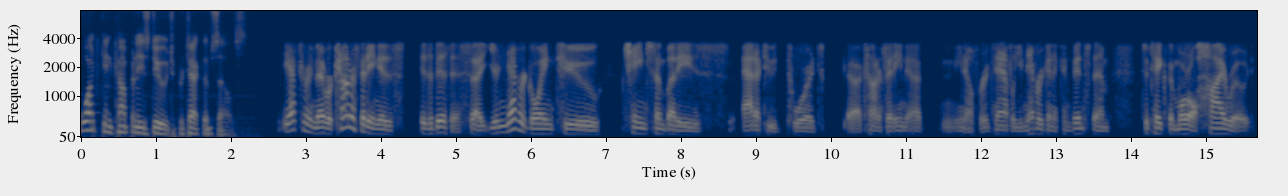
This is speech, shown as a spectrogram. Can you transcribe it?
What can companies do to protect themselves? You have to remember counterfeiting is is a business. Uh, you're never going to change somebody's attitude towards uh, counterfeiting. Uh, you know, for example, you're never going to convince them to take the moral high road.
